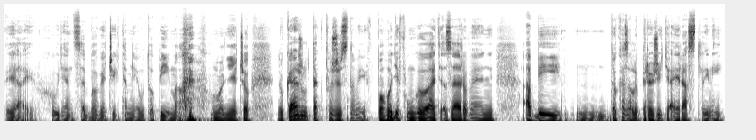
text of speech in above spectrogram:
ja aj chúden sebovie, či ich tam neutopím alebo niečo. Dokážu takto, že s nami v pohode fungovať a zároveň, aby mm, dokázali prežiť aj rastliny.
